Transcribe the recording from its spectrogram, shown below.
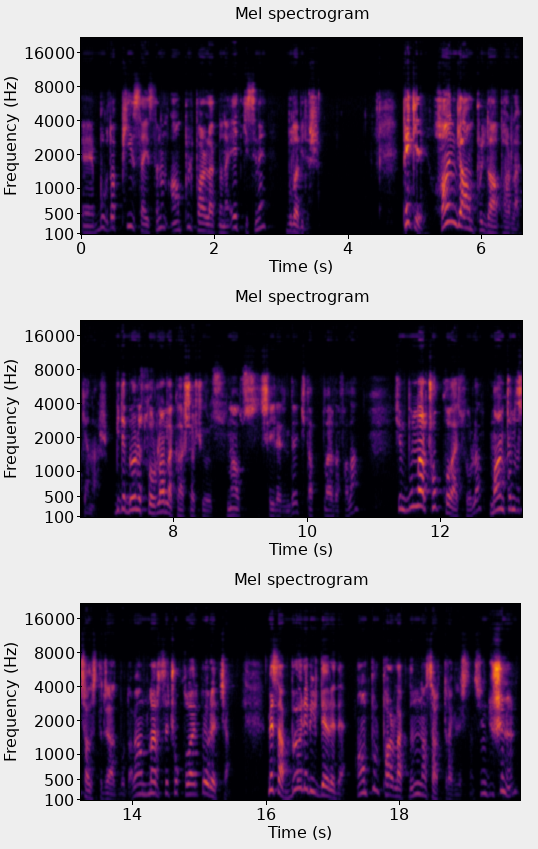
e, burada pil sayısının ampul parlaklığına etkisini bulabilir. Peki hangi ampul daha parlak yanar? Bir de böyle sorularla karşılaşıyoruz sınav şeylerinde, kitaplarda falan. Şimdi bunlar çok kolay sorular. Mantığımızı çalıştıracağız burada. Ben bunları size çok kolaylıkla öğreteceğim. Mesela böyle bir devrede ampul parlaklığını nasıl arttırabilirsiniz? Şimdi düşünün.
